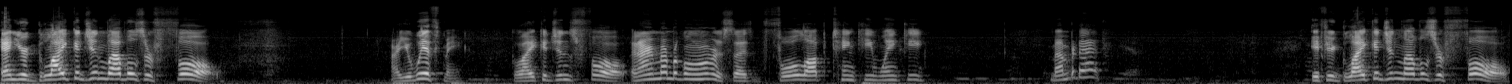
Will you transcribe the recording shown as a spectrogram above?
And your glycogen levels are full. Are you with me? Glycogen's full. And I remember going over this, says full up, tinky winky. Remember that? If your glycogen levels are full,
